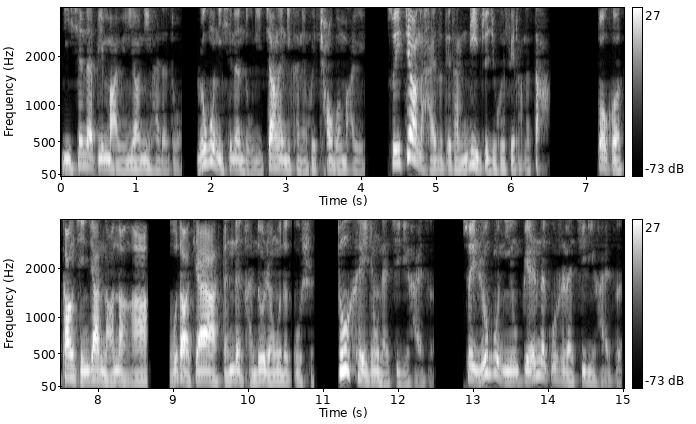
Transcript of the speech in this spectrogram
你现在比马云要厉害得多。如果你现在努力，将来你可能会超过马云。”所以这样的孩子对他的励志就会非常的大。包括钢琴家郎朗啊、舞蹈家啊等等很多人物的故事都可以用来激励孩子。所以如果你用别人的故事来激励孩子，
